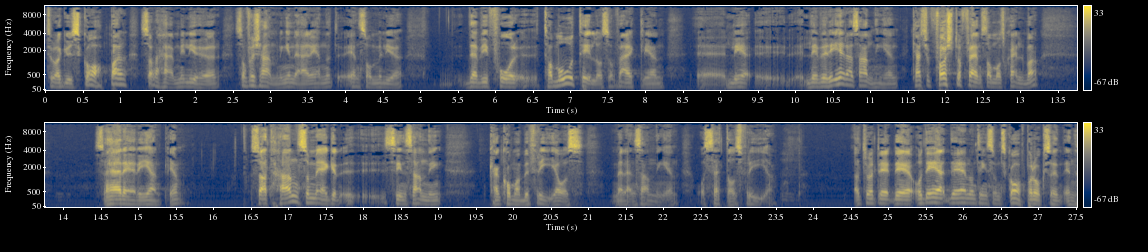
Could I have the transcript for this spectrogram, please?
tror jag Gud skapar sådana här miljöer som församlingen är en, en sån miljö. Där vi får ta mod till oss och verkligen Eh, le, eh, leverera sanningen, kanske först och främst om oss själva. Så här är det egentligen. Så att han som äger eh, sin sanning kan komma och befria oss med den sanningen och sätta oss fria. Jag tror att det, det, och det, det är någonting som skapar också en, en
